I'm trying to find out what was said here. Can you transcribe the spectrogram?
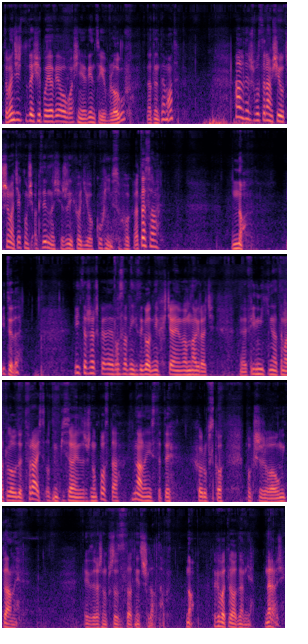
to będzie tutaj się pojawiało właśnie więcej vlogów na ten temat, ale też postaram się utrzymać jakąś aktywność, jeżeli chodzi o kuchnię Suchokratesa. No i tyle. I troszeczkę w ostatnich tygodniach chciałem Wam nagrać e, filmiki na temat Loaded Fries, o tym pisałem zresztą posta, no ale niestety choróbsko pokrzyżowało mi plany. Jak zresztą przez ostatnie 3 lata. No, to chyba tyle ode mnie. Na razie.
